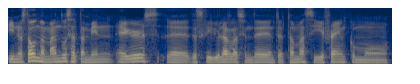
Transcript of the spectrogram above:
Y no estamos mamando, o sea, también Eggers eh, describió la relación de, entre Thomas y Ephraim como...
